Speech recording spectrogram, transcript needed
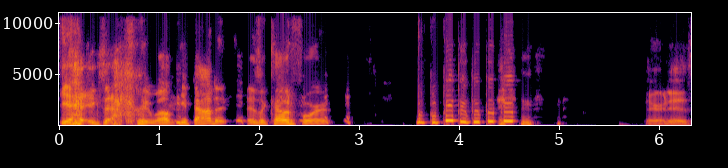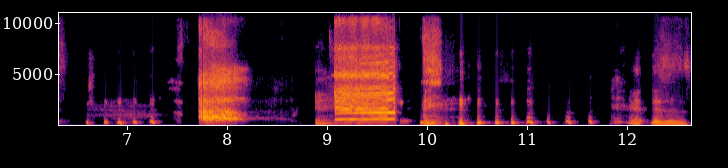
Yeah, exactly. Well, you found it. There's a code for it. Boop, boop, boop, boop, boop, boop. there it is this is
